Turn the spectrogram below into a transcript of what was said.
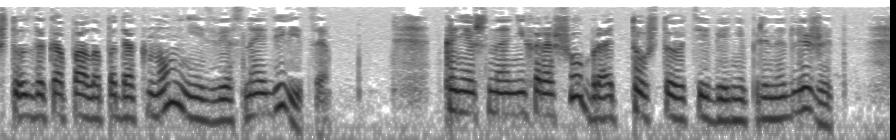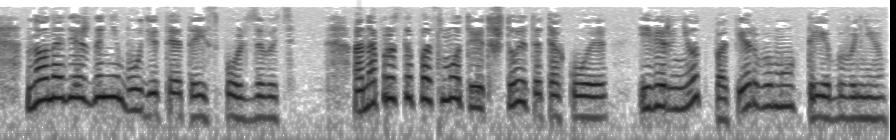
что закопала под окном неизвестная девица. Конечно, нехорошо брать то, что тебе не принадлежит, но Надежда не будет это использовать. Она просто посмотрит, что это такое, и вернет по первому требованию.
